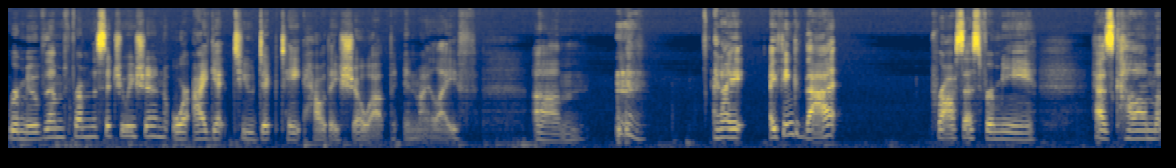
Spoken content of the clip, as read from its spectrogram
remove them from the situation or I get to dictate how they show up in my life? Um, and I I think that process for me has come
